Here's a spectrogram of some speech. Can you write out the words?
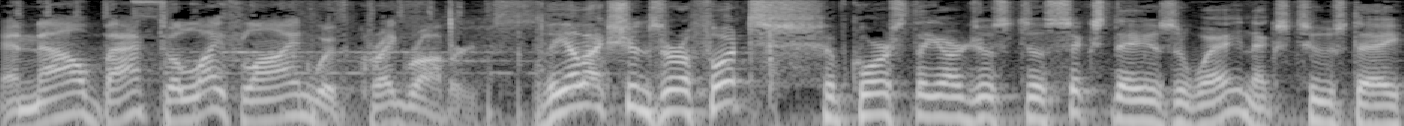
And now back to Lifeline with Craig Roberts. The elections are afoot. Of course, they are just uh, six days away. Next Tuesday,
